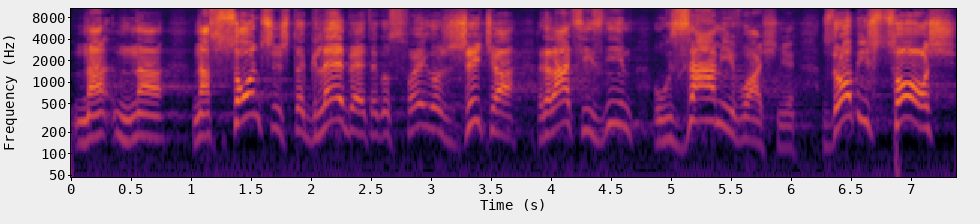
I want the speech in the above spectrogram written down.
na, na, nasączysz tę glebę tego swojego życia, relacji z Nim łzami właśnie. Zrobisz coś,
